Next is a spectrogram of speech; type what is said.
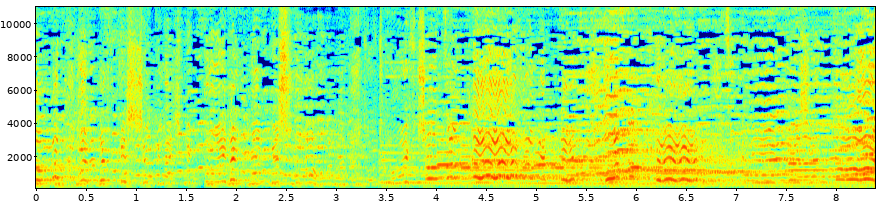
the Man kommt auf Geschirr, vielleicht mit Bräunern geschoren, und läuft schon am Meer, und mit mir unten drin, am lieblichen Dorf.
